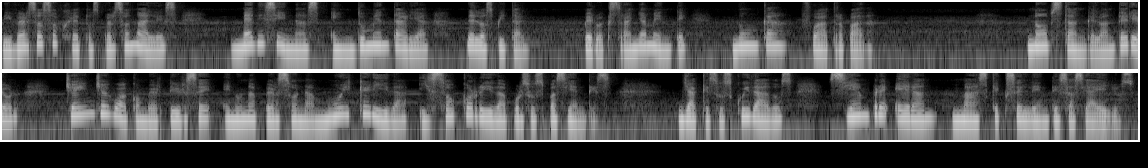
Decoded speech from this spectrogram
diversos objetos personales, medicinas e indumentaria del hospital, pero extrañamente nunca fue atrapada. No obstante lo anterior, Jane llegó a convertirse en una persona muy querida y socorrida por sus pacientes, ya que sus cuidados siempre eran más que excelentes hacia ellos.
